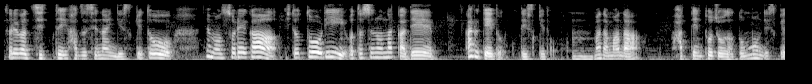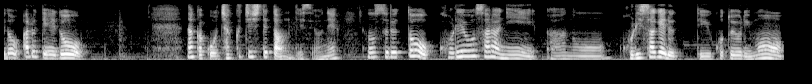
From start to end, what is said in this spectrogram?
それは絶対外せないんですけどでもそれが一通り私の中である程度ですけど、うん、まだまだ発展途上だと思うんですけどある程度なんかこう着地してたんですよね。そうするとこれをさらにあの掘り下げるっていうことよりも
